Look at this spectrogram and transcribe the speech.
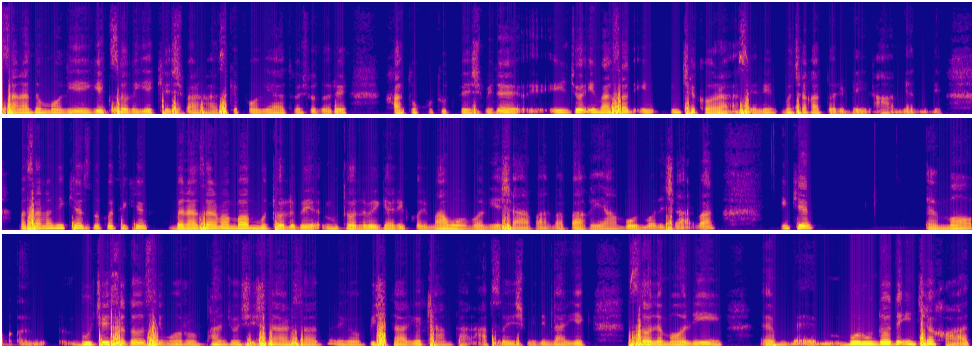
سند مالی یک سال یک کشور هست که فعالیتاشو داره خط و خطوط بهش میده. اینجا این وسط این, این چه کاره است؟ یعنی ما چقدر داریم به این اهمیت میدیم؟ مثلا یکی از نکاتی که به نظر من با مطالبه مطالبه گری کنیم من به عنوان یه شهروند و بقیه هم به عنوان شهروند اینکه ما بودجه صدا و سیما رو 56 درصد یا بیشتر یا کمتر افزایش میدیم در یک سال مالی برونداد این چه خواهد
